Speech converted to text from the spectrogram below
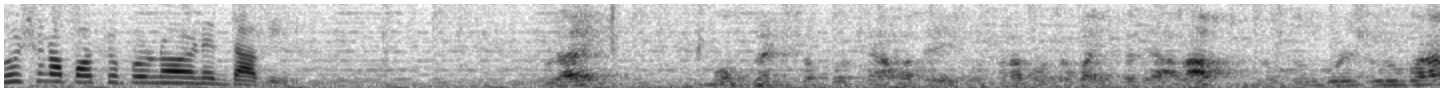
ঘোষণাপত্র প্রণয়নের দাবি। মুভমেন্ট সম্পর্কে আমাদের এই ঘোষণাপত্র বা ইত্যাদি আলাপ নতুন করে শুরু করা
